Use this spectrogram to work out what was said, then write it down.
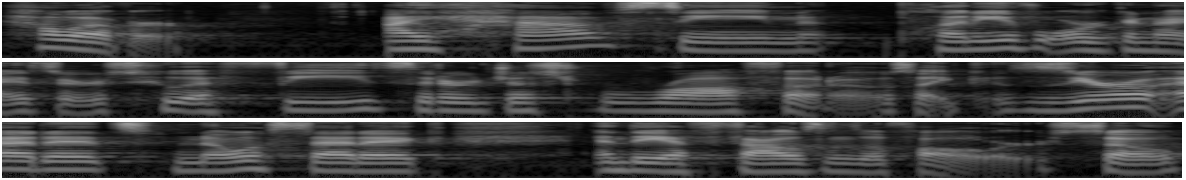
However, I have seen plenty of organizers who have feeds that are just raw photos, like zero edits, no aesthetic, and they have thousands of followers. So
